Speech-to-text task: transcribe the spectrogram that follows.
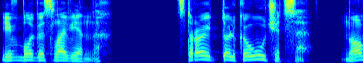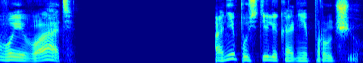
и в благословенных. Строить только учатся, но воевать... Они пустили коней по ручью.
